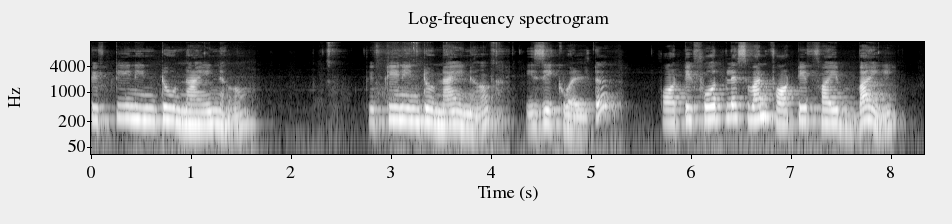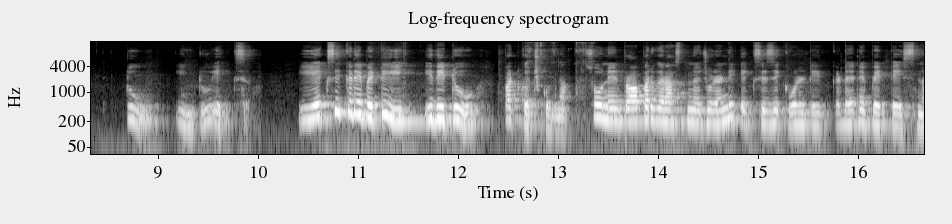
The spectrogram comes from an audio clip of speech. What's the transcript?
fifteen into nine fifteen into nine is equal to forty four plus one forty five by two into X ఈ ఎక్స్ ఇక్కడే పెట్టి ఇది టూ పట్టుకొచ్చుకుందాం. సో నేను ప్రాపర్గా రాస్తున్నా చూడండి ఎక్స్ ఈజ్ ఈక్వల్ టు ఇక్కడనే పెట్టేసిన.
